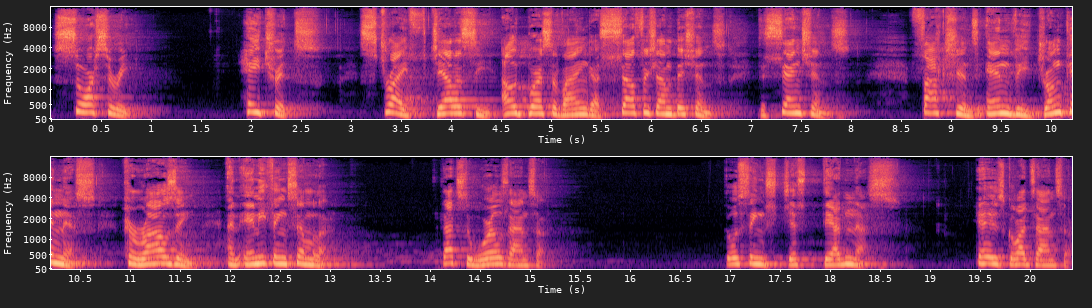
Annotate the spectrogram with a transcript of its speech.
sorcery, hatreds, strife, jealousy, outbursts of anger, selfish ambitions, dissensions, factions, envy, drunkenness, carousing, and anything similar. That's the world's answer. Those things just deaden us. Here is God's answer.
